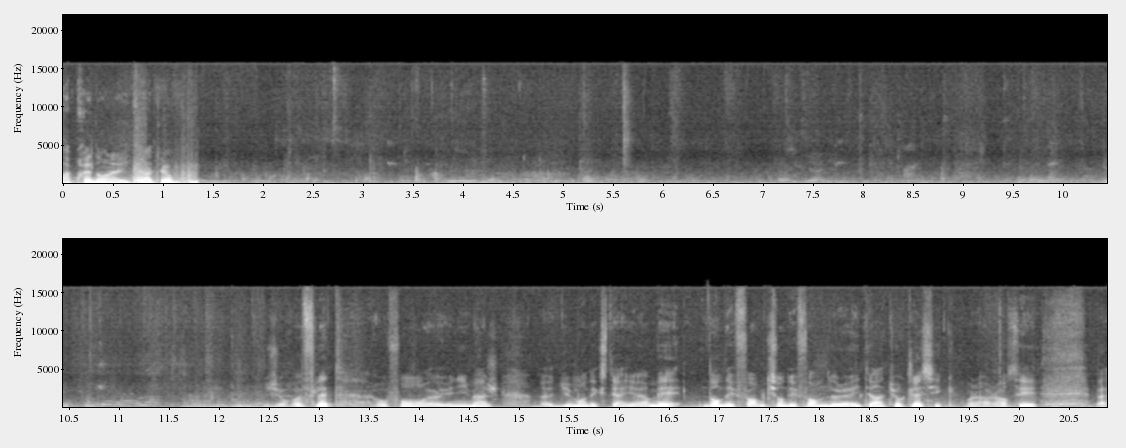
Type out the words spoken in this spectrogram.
après dans la littérature. Je reflète au fond euh, une image du monde extérieur, mais dans des formes qui sont des formes de la littérature classique. Voilà. Alors c'est bah,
